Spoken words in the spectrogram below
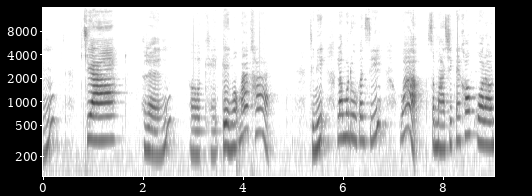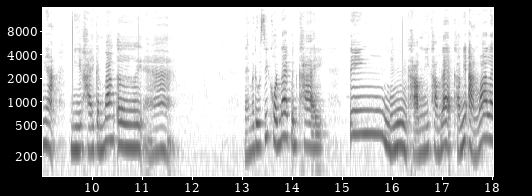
นจาเหรนโอเค เก่งมากๆค่ะ ทีนี้เรามาดูกันสิว่าสมาชิกในครอบครัวเราเนี่ยมีใครกันบ้างเอ่ยอ่าไหนมาดูซิคนแรกเป็นใคร ติ้งคำนี้คำแรกคำนี้อ่านว่าอะไร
